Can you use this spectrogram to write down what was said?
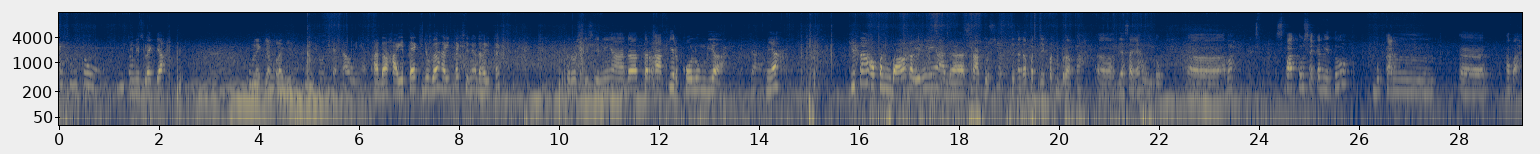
Eh ini Black Yak Black Yak lagi. Kumito tidak tahu ini apa. ada high tech juga high tech sini ada high tech terus di sini ada terakhir Columbia. Dah. nih ya kita open ball kali ini ada 100 ya. Kita dapat jackpot beberapa Eh, biasa ya untuk eh, apa sepatu second itu bukan eh, apa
